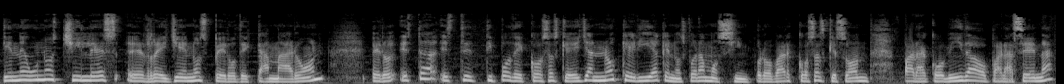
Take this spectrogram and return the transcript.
tiene unos chiles eh, rellenos pero de camarón, pero esta, este tipo de cosas que ella no quería que nos fuéramos sin probar cosas que son para comida o para cena.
